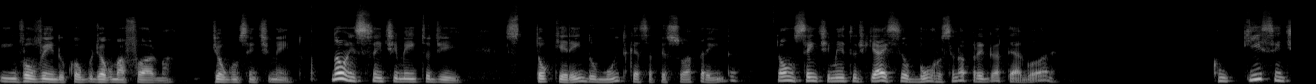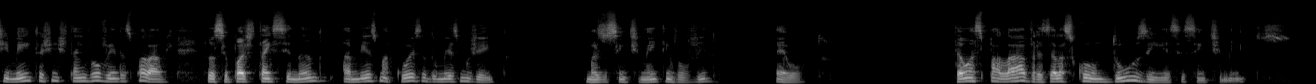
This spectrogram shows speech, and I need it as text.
envolvendo de alguma forma, de algum sentimento. Não esse sentimento de estou querendo muito que essa pessoa aprenda, ou um sentimento de que, ai, seu burro, você não aprendeu até agora. Com que sentimento a gente está envolvendo as palavras? Você pode estar ensinando a mesma coisa do mesmo jeito, mas o sentimento envolvido é outro. Então as palavras, elas conduzem esses sentimentos.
